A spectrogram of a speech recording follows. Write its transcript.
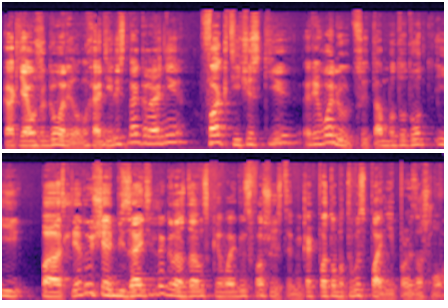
как я уже говорил, находились на грани фактически революции. Там вот тут вот и последующая обязательно гражданская войны с фашистами, как потом это в Испании произошло.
